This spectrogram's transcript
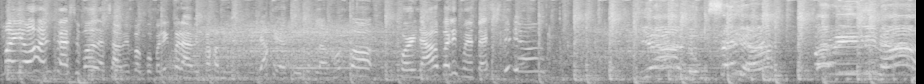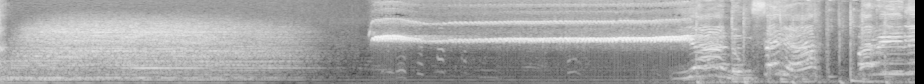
Mayohan Festival. At sa aming pagbabalik, marami pa kami bibigyan. Kaya tutok lamang po. For now, balik muna tayo sa studio. Yanong saya, parini na Anong saya? Parinig!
